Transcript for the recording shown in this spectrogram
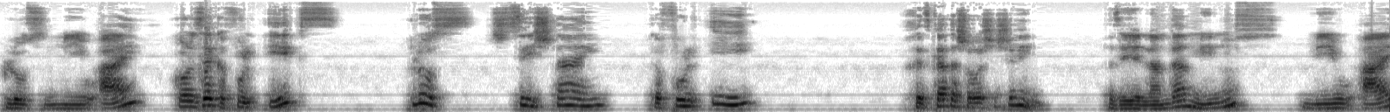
פלוס מיו i, כל זה כפול x פלוס c2 כפול e חזקת השורש השני. אז זה יהיה למדה מינוס מיו i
